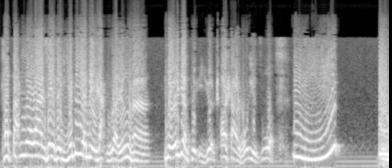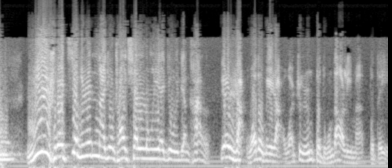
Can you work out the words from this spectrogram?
他当过万岁，他一笔也没让过人哈，没有这规矩，朝上手一坐。咦，你说这个人那就朝乾隆爷就有点看了，连让我都没让我，这个人不懂道理吗？不对，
